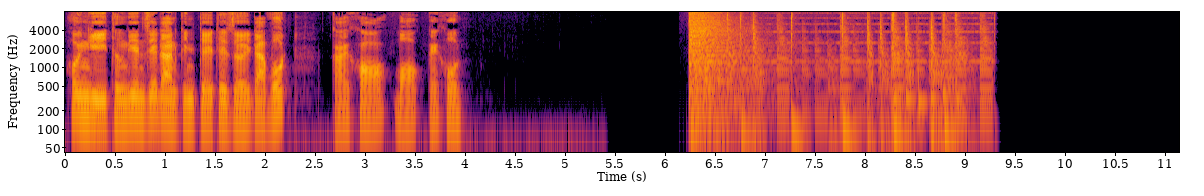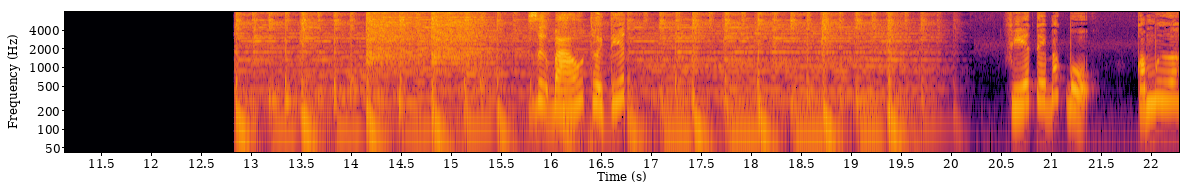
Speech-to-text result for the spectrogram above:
Hội nghị thường niên Diễn đàn Kinh tế Thế giới Davos, cái khó bó cái khôn. Dự báo thời tiết Phía Tây Bắc Bộ có mưa,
